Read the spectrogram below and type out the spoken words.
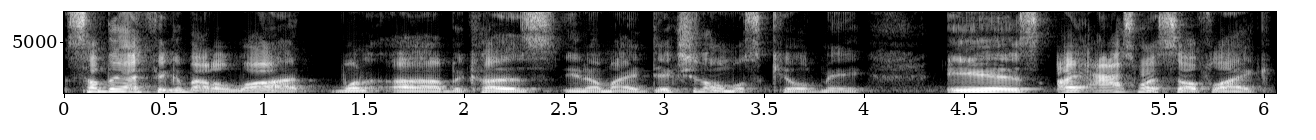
something I think about a lot, one, uh, because you know my addiction almost killed me, is I ask myself like,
